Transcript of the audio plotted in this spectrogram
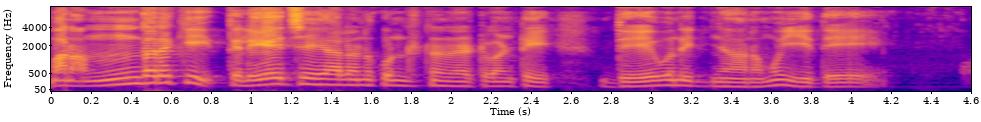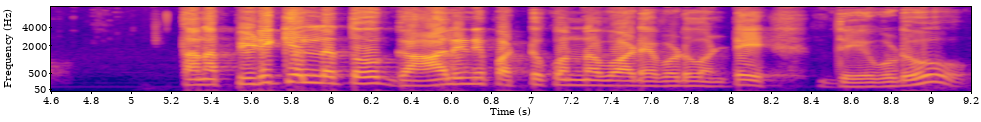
మనందరికీ తెలియజేయాలనుకుంటున్నటువంటి దేవుని జ్ఞానము ఇదే. తన పిడికెళ్ళతో గాలిని పట్టుకున్నవాడెవడు అంటే దేవుడు.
